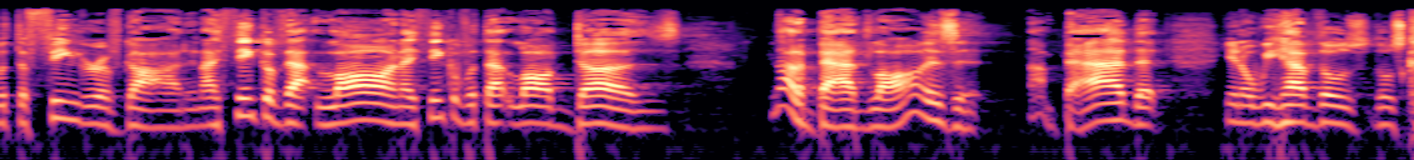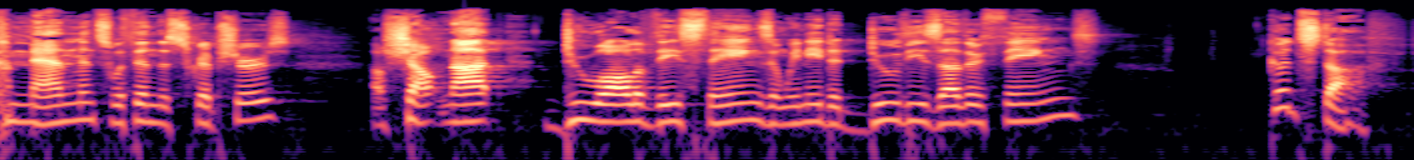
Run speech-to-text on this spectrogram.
with the finger of God. And I think of that law and I think of what that law does. Not a bad law, is it? Not bad that, you know, we have those, those commandments within the scriptures. Thou shalt not do all of these things and we need to do these other things. Good stuff,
